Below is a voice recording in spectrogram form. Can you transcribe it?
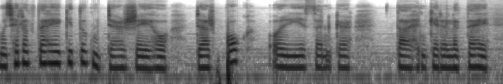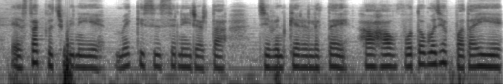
मुझे लगता है कि तुम डर रहे हो डरपोक और ये सुनकर ताहन कहने लगता है, ऐसा कुछ भी नहीं है, मैं किसी से नहीं डरता। जीवन कहने लगता है हाँ हाँ वो तो मुझे पता ही है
